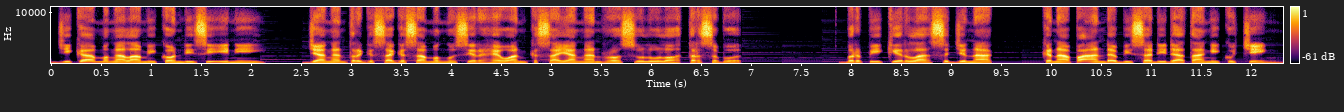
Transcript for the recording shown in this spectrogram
Jika mengalami kondisi ini, jangan tergesa-gesa mengusir hewan kesayangan Rasulullah tersebut. Berpikirlah sejenak, kenapa Anda bisa didatangi kucing?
